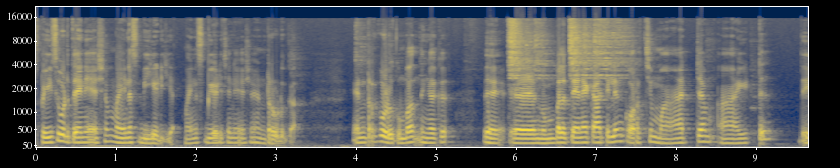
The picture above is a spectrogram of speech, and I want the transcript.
സ്പേസ് കൊടുത്തതിന് ശേഷം മൈനസ് ബി അടിക്കുക. മൈനസ് ബി അടിച്ചതിന് ശേഷം എന്റർ കൊടുക്കുക. എന്റർ കൊടുക്കുമ്പോൾ നിങ്ങൾക്ക് മുമ്പലത്തേനെക്കാട്ടിലും കുറച്ച് മാറ്റം ആയിട്ട് ദേ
